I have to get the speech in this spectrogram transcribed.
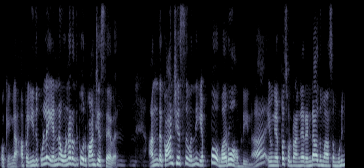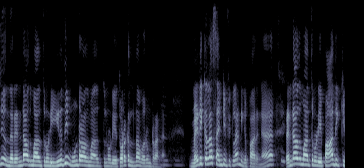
ஓகேங்களா? அப்போ இதுக்குள்ள என்ன உணர்றதுக்கு ஒரு கான்ஷியஸ் தேவை. அந்த கான்ஷியஸ் வந்து எப்போ வரும் அப்படின்னா இவங்க எப்போ சொல்றாங்க? ரெண்டாவது மாதம் முடிஞ்சு இந்த ரெண்டாவது மாதத்தினுடைய இறுதி மூன்றாவது மாதத்தினுடைய தொடக்கத்தில் தான் வரும்ன்றாங்க. ம். மெடிக்கலாக சயின்டிஃபிக்கலாக நீங்கள் பாருங்க. சரி. ரெண்டாவது மாதத்தினுடைய பாதிக்கு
